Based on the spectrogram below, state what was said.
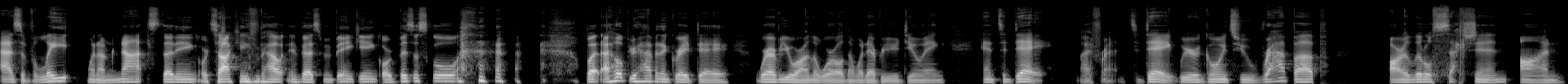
as of late when I'm not studying or talking about investment banking or business school. but I hope you're having a great day wherever you are in the world and whatever you're doing. And today, my friend, today we are going to wrap up our little section on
